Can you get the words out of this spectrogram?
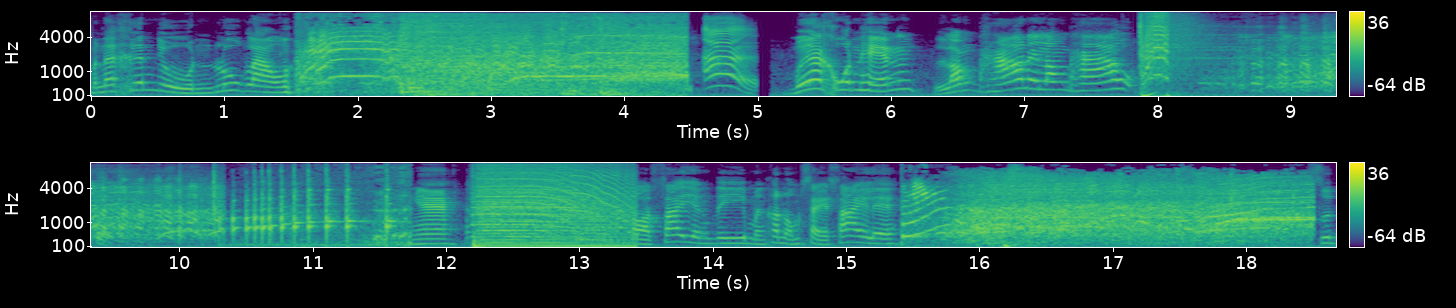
มันน่าขึ้นอยู่ลูกเราเออเมื่อคุณเห็นรองเท้าในรองเท้า ไง สอดไส้อย่างดีเหมือนขนมใส่ไส้เลย สุด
